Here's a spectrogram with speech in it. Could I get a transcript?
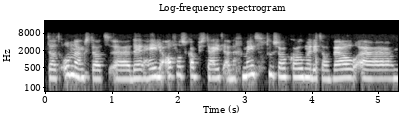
dat ondanks dat de hele afvalscapaciteit aan de gemeente toe zal komen, dit dan wel ehm,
